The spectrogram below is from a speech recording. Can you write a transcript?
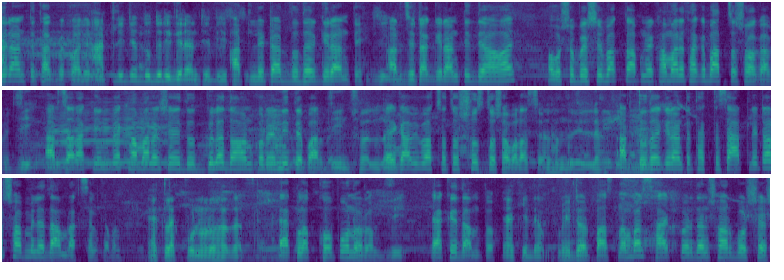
গ্যারান্টি থাকবে কয় লিটার? আট লিটার দুধেরই গ্যারান্টি দিচ্ছে আট লিটার দুধের গ্যারান্টি। আর যেটা গ্যারান্টি দেওয়া হয় অবশ্য বেশিরভাগ তো আপনার খামারে থাকে বাচ্চা সহ গাভি জি। আর যারা কিনবে খামারে সেই দুধগুলো দহন করে নিতে পারবে। ইনশাল্লাহ এই গাভি বাচ্চা তো সুস্থ সবল আছে। আলহামদুলিল্লাহ। আর দুধের গ্যারান্টি থাকতেছে আট লিটার সব মিলে দাম রাখছেন কেমন? এক লাখ পনেরো হাজার। এক লক্ষ পনেরো। জি। একই দাম তো? একই দাম। ভিডিওর পাঁচ নাম্বার সাইড করে দেন সর্বশেষ।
